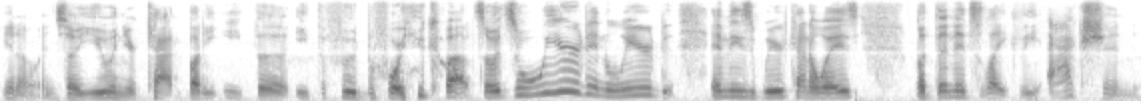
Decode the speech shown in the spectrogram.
You know, and so you and your cat buddy eat the eat the food before you go out. So it's weird and weird in these weird kind of ways, but then it's like the action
